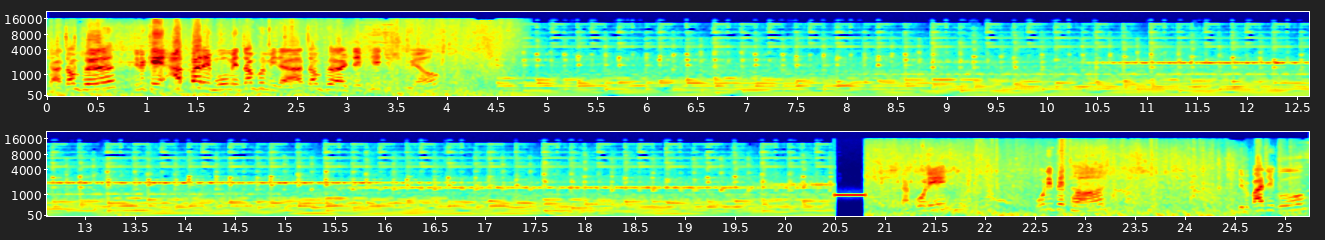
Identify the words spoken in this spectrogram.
자 점프. 이렇게 앞발을 모으면 점프입니다. 점프할 때 피해주시고요 자 꼬리. 꼬리 패턴. 뒤로 빠지고.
